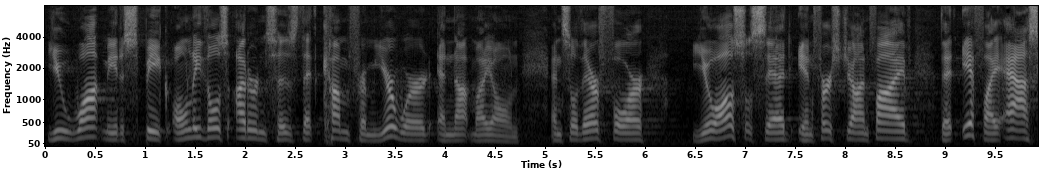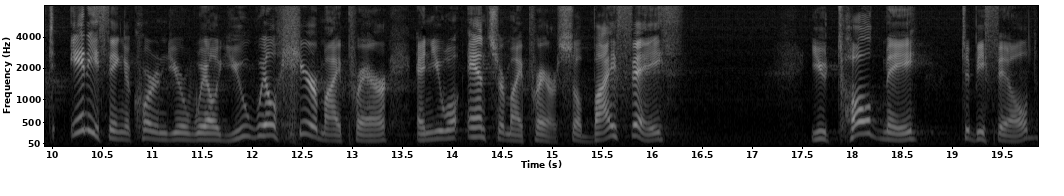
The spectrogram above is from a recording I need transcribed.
You want me to speak only those utterances that come from your word and not my own. And so, therefore, you also said in 1 John 5 that if I ask anything according to your will, you will hear my prayer and you will answer my prayer. So, by faith, you told me to be filled,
